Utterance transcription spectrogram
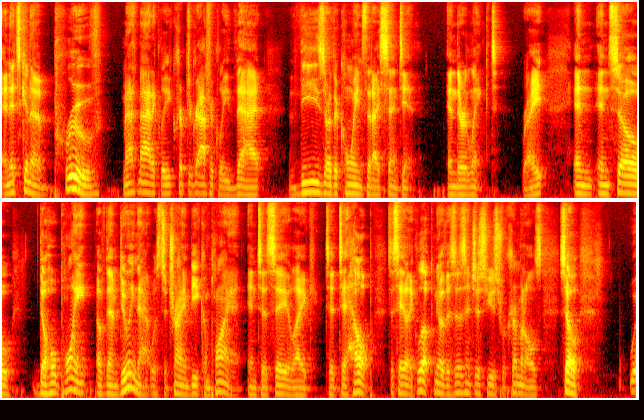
and it's gonna prove mathematically, cryptographically that these are the coins that I sent in, and they're linked, right? And and so the whole point of them doing that was to try and be compliant and to say like to to help to say like look no this isn't just used for criminals. So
